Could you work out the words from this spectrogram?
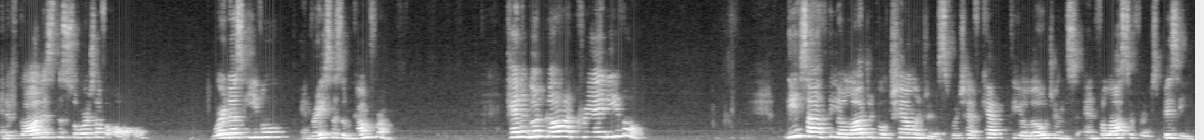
And if God is the source of all, where does evil and racism come from? Can a good God create evil? These are theological challenges which have kept theologians and philosophers busy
